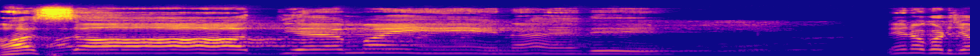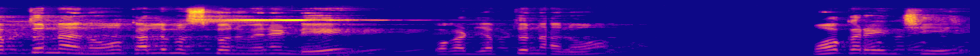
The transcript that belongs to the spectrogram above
అసాధ్యమైనది. నేను ఒకటి చెప్తున్నాను కళ్ళు మూసుకొని వినండి. ఒకటి చెప్తున్నాను మోకరించి.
